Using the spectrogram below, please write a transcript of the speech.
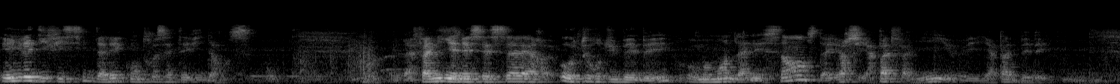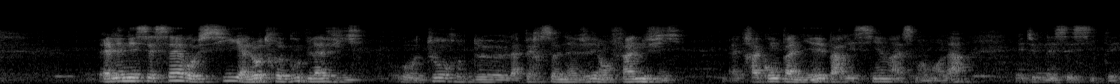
Et il est difficile d'aller contre cette évidence. La famille est nécessaire autour du bébé, au moment de la naissance. D'ailleurs, s'il n'y a pas de famille, il n'y a pas de bébé. Elle est nécessaire aussi à l'autre bout de la vie, autour de la personne âgée en fin de vie. Être accompagné par les siens à ce moment-là est une nécessité.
